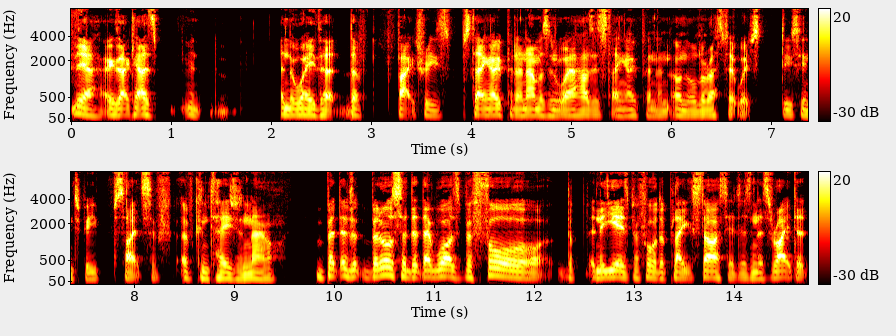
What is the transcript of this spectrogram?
Yeah, exactly. As in the way that the factories staying open and Amazon warehouses staying open and, and all the rest of it, which do seem to be sites of, of contagion now. But but also that there was before the in the years before the plague started, isn't this right? That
